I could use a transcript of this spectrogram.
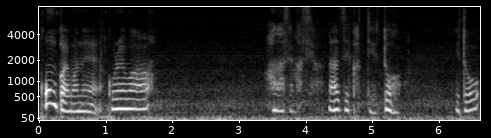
今回はねこれは話せますよ。なぜかっていうとえっと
